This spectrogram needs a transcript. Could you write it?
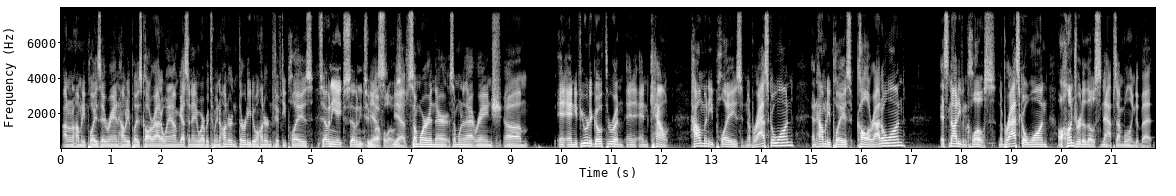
I don't know how many plays they ran, how many plays Colorado ran. I'm guessing anywhere between 130 to 150 plays. 78 to 72 yes, Buffaloes. Yeah, somewhere in there, somewhere in that range. Um, and, and, if you were to go through and, and, and count how many plays Nebraska won and how many plays Colorado won, it's not even close. Nebraska won 100 of those snaps, I'm willing to bet.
